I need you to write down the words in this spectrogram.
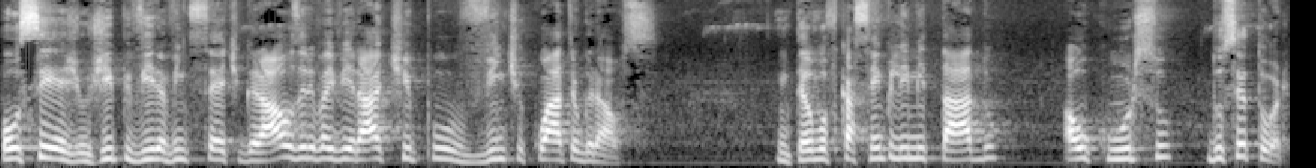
Ou seja, o Jeep vira 27 graus, ele vai virar tipo 24 graus. Então eu vou ficar sempre limitado ao curso do setor.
